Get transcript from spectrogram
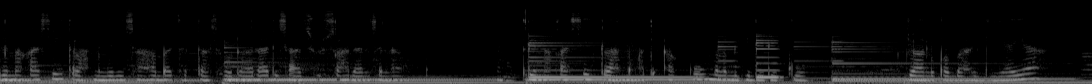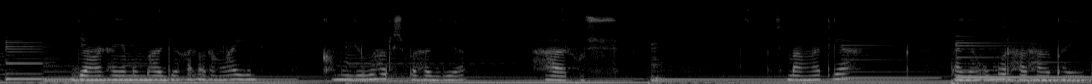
Terima kasih telah menjadi sahabat serta saudara di saat susah dan senang. Terima kasih telah mengerti aku melebihi diriku. Jangan lupa bahagia ya Jangan hanya membahagiakan orang lain, kamu juga harus bahagia. Harus. Semangat ya. Panjang umur hal-hal baik.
